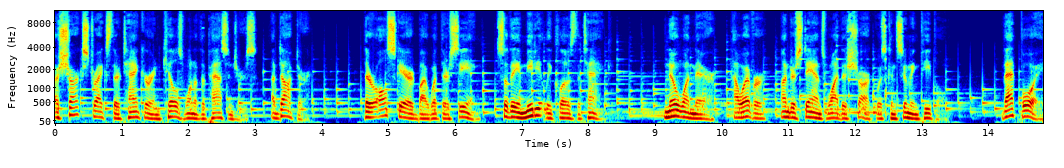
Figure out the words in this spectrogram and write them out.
a shark strikes their tanker and kills one of the passengers, a doctor. They're all scared by what they're seeing, so they immediately close the tank. No one there, however, understands why this shark was consuming people. That boy,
